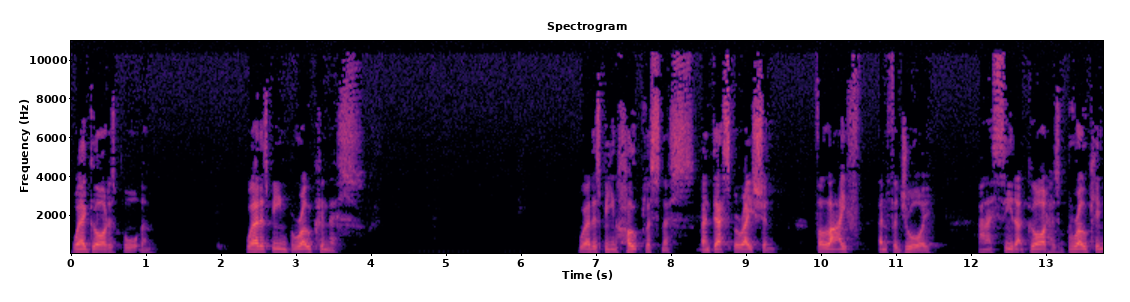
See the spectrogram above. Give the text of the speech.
where God has brought them, where there's been brokenness, where there's been hopelessness and desperation for life and for joy. And I see that God has broken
